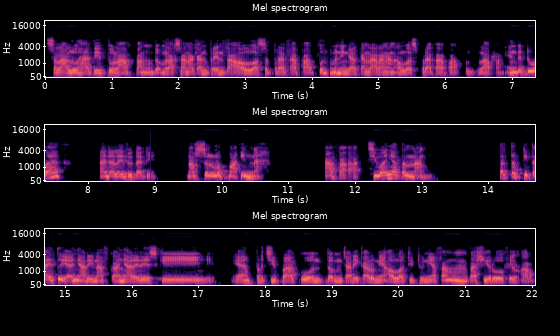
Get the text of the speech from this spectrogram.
selalu hati itu lapang untuk melaksanakan perintah Allah seberat apa pun, meninggalkan larangan Allah seberat apa pun, lapang. Yang kedua adalah itu tadi, nafsul mutmainnah apa? Jiwanya tenang. Tetap kita itu ya nyari nafkah nyari rezeki ya berjibaku untuk mencari karunia Allah di dunia. Fang tashiru fil ard.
